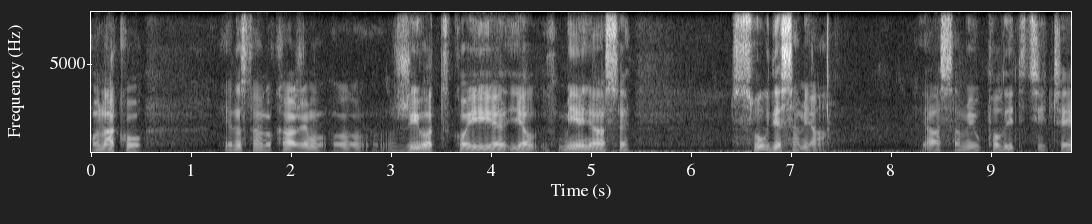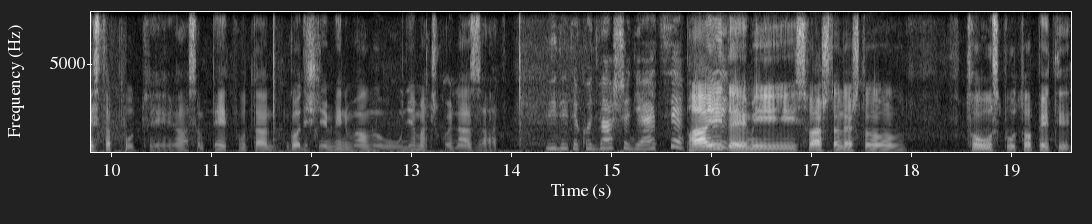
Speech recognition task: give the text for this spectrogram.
onako, jednostavno kažemo, o, život koji je, jel, mijenja se, svugdje sam ja. Ja sam i u politici često putujem, ja sam pet puta godišnje minimalno u Njemačkoj nazad. Vidite, kod vaše djece... Pa ili- idem i, i svašta nešto, to usput opet i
